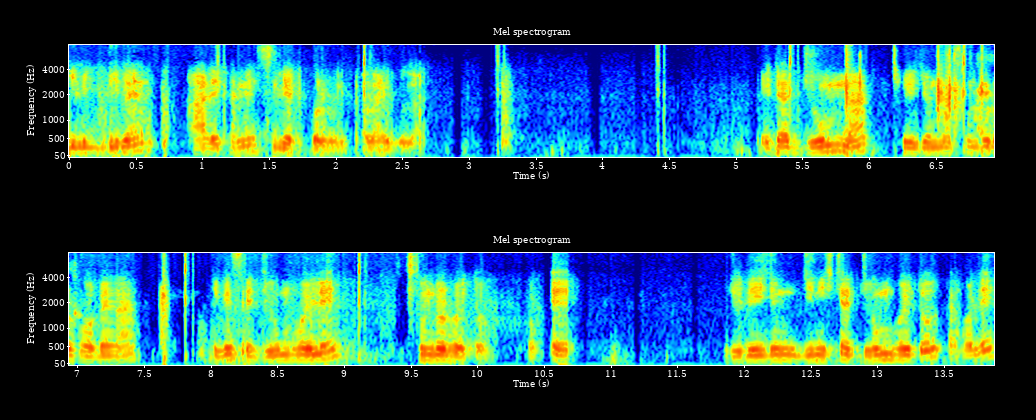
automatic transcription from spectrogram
ক্লিক দিবেন আর এখানে সিলেক্ট করবেন কালারগুলা এটা জুম না, সেই জন্য সুন্দর হবে না। ঠিক আছে? জুম হইলে সুন্দর হইতো ওকে যদি এই জিন- জিনিসটা জুম হইতো, তাহলে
